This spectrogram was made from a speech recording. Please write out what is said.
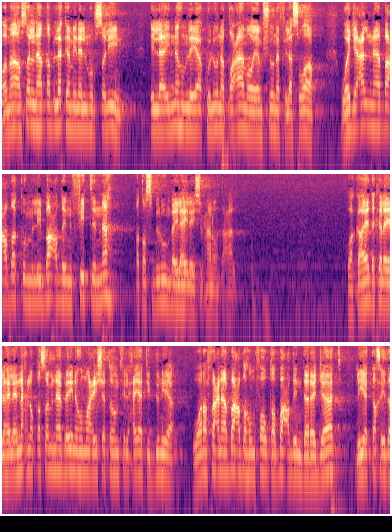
wma arslna qablaka min almursaliin ila inahum layaakuluuna طacaama wayamshuuna fi اlaswaaq wajacalna bacdakum libacdi fitnah atasbiruun baa ilahay leeyay subxaana wa tacaala waa ka aayadda kale ilahay le naxnu qasamna baynahum maciishatahum fi اlxayaati اddunya warafacna bacdahum fowqa bacdi darajaat liyattakhida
